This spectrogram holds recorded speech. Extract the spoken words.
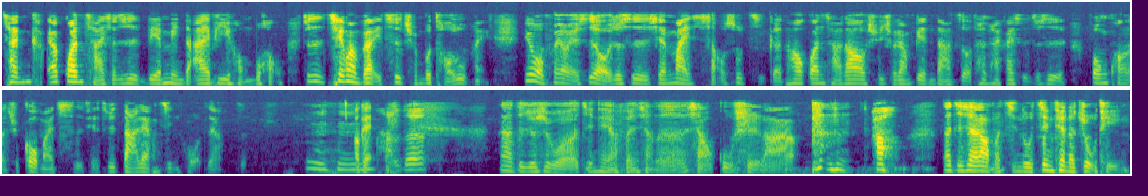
参考，要观察一下，就是联名的 IP 红不红，就是千万不要一次全部投入。哎，因为我朋友也是有，就是先卖少数几个，然后观察到需求量变大之后，他才开始就是疯狂的去购买磁铁，就是大量进货这样子。嗯哼，OK，好的。那这就是我今天要分享的小故事啦。好，那接下来让我们进入今天的主题。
